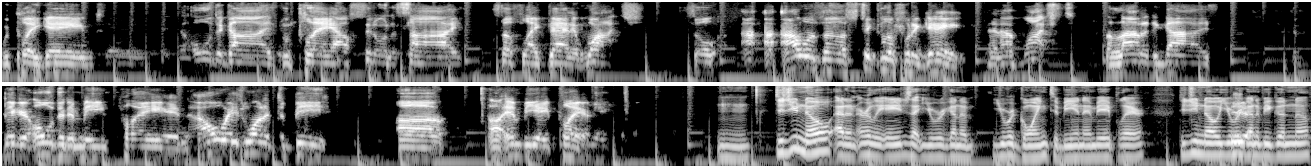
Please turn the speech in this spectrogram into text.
We'd play games. The older guys would play. I'll sit on the side, stuff like that, and watch. So I, I, I was a stickler for the game, and I watched a lot of the guys bigger, older than me play, and I always wanted to be uh, an NBA player. hmm Did you know at an early age that you were gonna you were going to be an NBA player? Did you know you were Yeah. gonna be good enough?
